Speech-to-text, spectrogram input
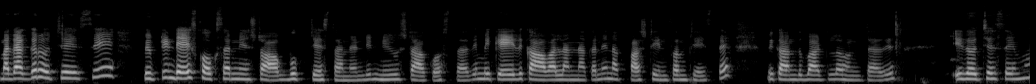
మా దగ్గర వచ్చేసి 15 డేస్‌కి ఒకసారి నేను స్టాక్ బుక్ చేస్తానండి. న్యూ స్టాక్ వస్తుంది మీకు ఏది కావాలన్నా కానీ నాకు ఫస్ట్ ఇన్ఫార్మ్ చేస్తే మీకు అందుబాటులో ఉంటుంది ఇది వచ్చేసేమో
